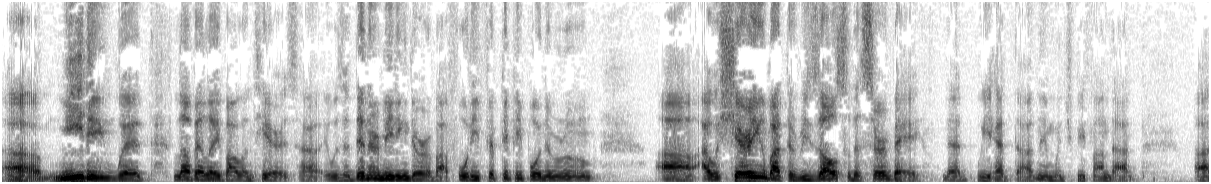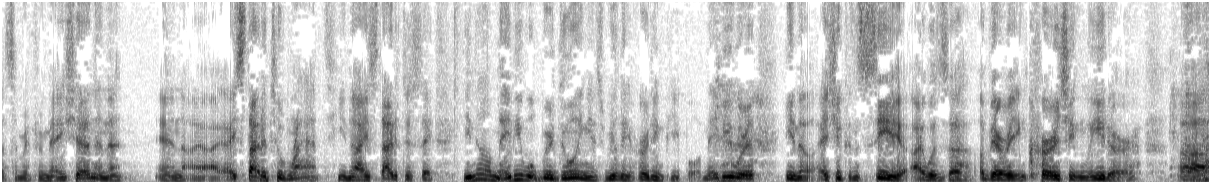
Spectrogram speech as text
uh, meeting with Love LA volunteers. Uh, it was a dinner meeting. There were about 40, 50 people in the room. Uh, I was sharing about the results of the survey that we had done, in which we found out uh, some information, and and I, I, started to rant. You know, I started to say, you know, maybe what we're doing is really hurting people. Maybe we're, you know, as you can see, I was a, a very encouraging leader, uh,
